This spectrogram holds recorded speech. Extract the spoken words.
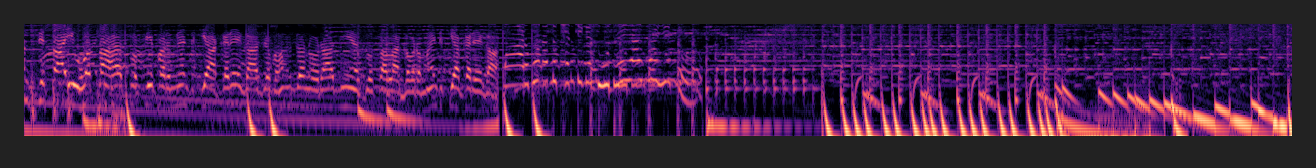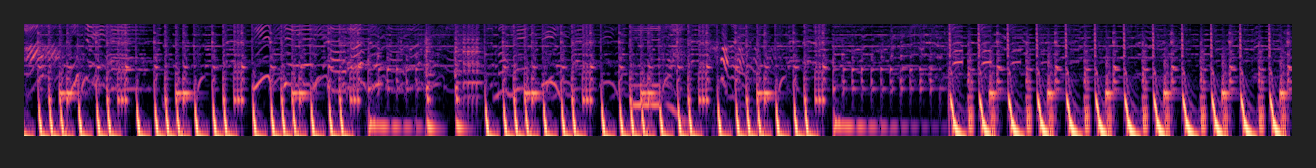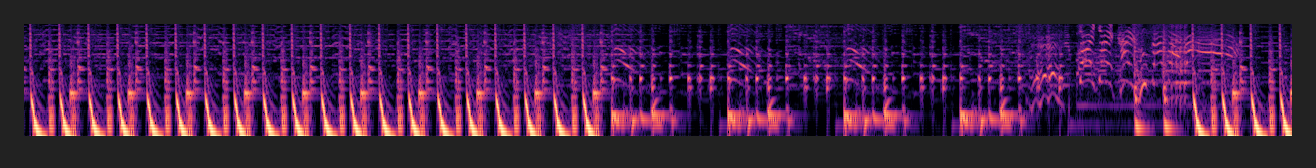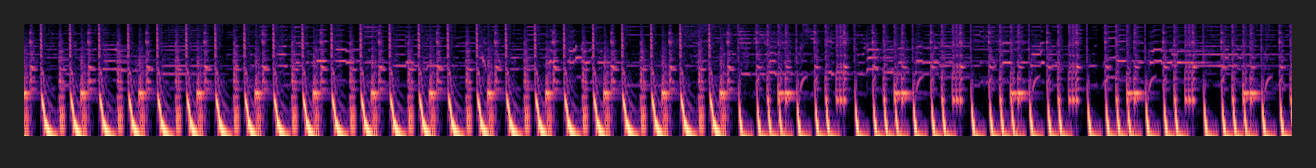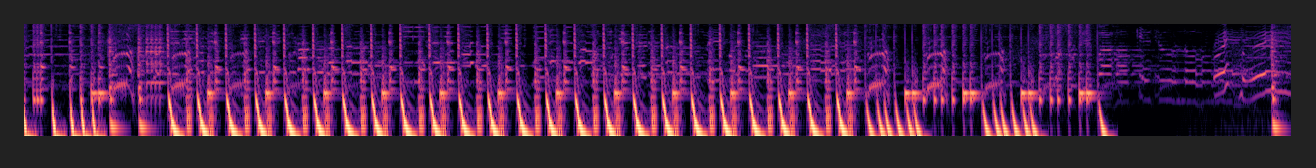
मान पिताई होता है तो पेपरमेंट क्या करेगा? जब हम दोनों राज़ी हैं तो साला गवर्नमेंट क्या करेगा? Hey.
